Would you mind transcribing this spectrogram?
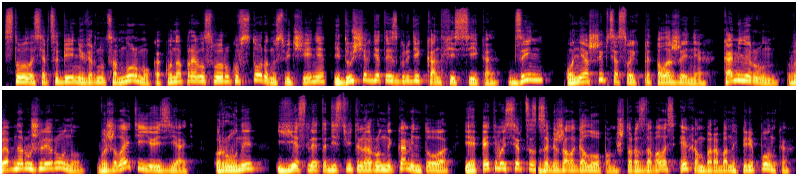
Стоило сердцебиению вернуться в норму, как он направил свою руку в сторону свечения, идущее где-то из груди Кантхисика. Дзынь. Он не ошибся в своих предположениях. Камень рун. Вы обнаружили руну. Вы желаете ее изъять? Руны? Если это действительно рунный камень, то... И опять его сердце забежало галопом, что раздавалось эхом в барабанных перепонках.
